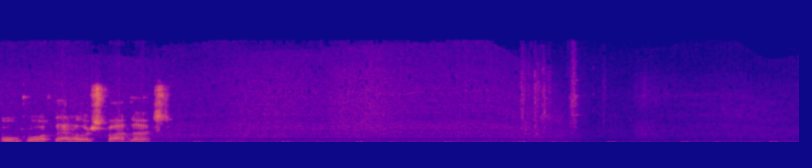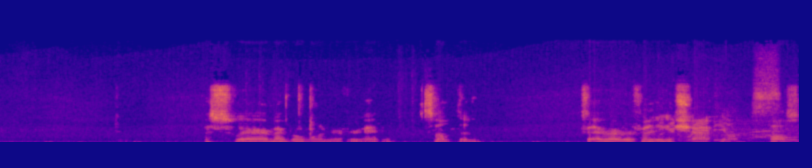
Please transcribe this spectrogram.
We'll go up that other spot next. I swear I remember one river had something. Cause I remember finding a shotgun also.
